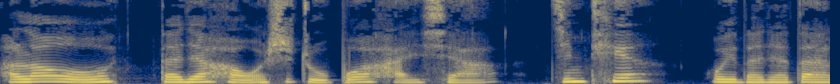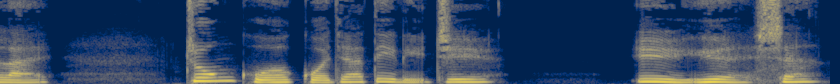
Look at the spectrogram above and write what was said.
Hello，大家好，我是主播海霞，今天为大家带来中国国家地理之日月山。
